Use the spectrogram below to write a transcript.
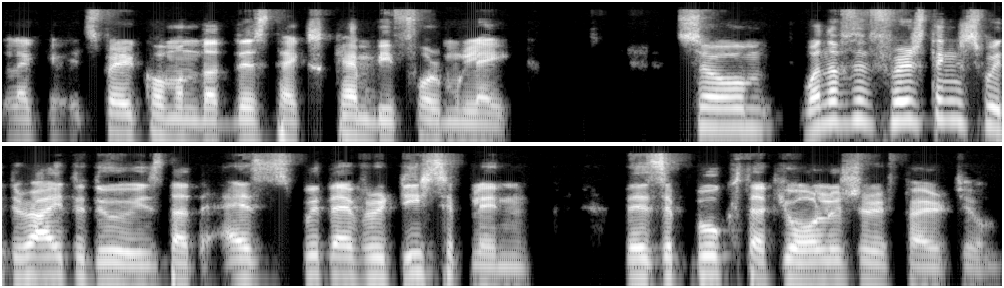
like it's very common that this text can be formulaic. So one of the first things we try to do is that as with every discipline, there's a book that you always refer to.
